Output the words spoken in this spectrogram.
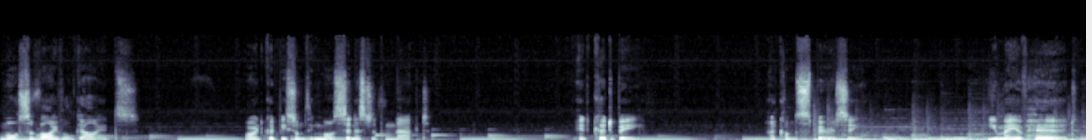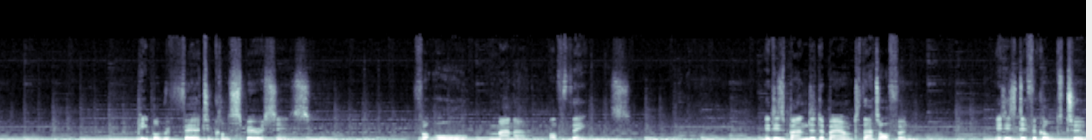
more survival guides. Or it could be something more sinister than that. It could be a conspiracy. You may have heard people refer to conspiracies for all manner of things. It is banded about that often. It is difficult to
